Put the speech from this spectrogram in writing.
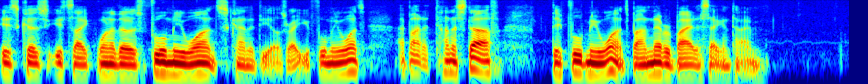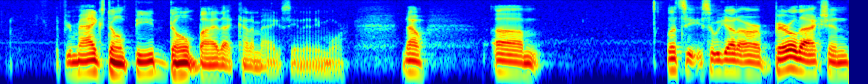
is because it's like one of those fool me once kind of deals, right? You fool me once. I bought a ton of stuff. They fooled me once, but I'll never buy it a second time. If your mags don't feed, don't buy that kind of magazine anymore. Now, um, let's see. So we got our barreled action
